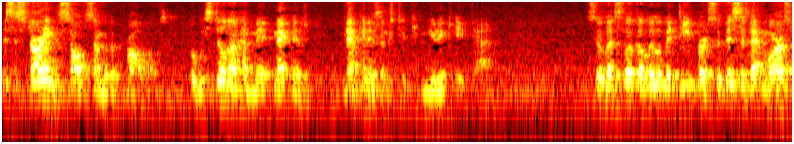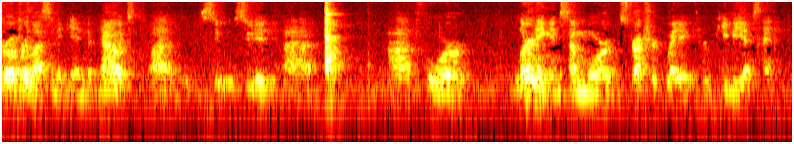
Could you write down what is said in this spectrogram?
this is starting to solve some of the problems, but we still don't have me mechanisms to communicate that. So let's look a little bit deeper. So this is that Mars rover lesson again, but now it's uh, su suited uh, uh, for learning in some more structured way through PBS. Thank you,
